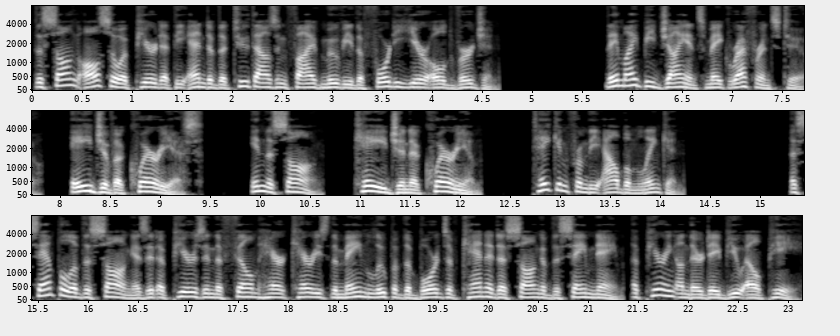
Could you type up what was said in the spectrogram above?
The song also appeared at the end of the 2005 movie The 40-Year-Old Virgin. They Might Be Giants make reference to Age of Aquarius in the song Cage and Aquarium, taken from the album Lincoln. A sample of the song as it appears in the film Hair carries the main loop of the Boards of Canada song of the same name, appearing on their debut LP.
